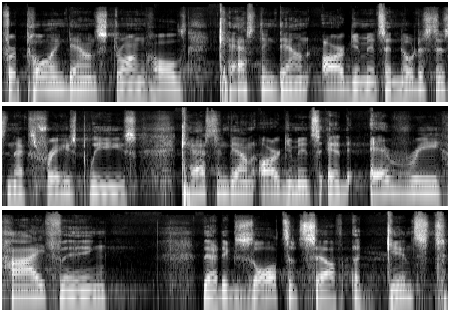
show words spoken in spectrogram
for pulling down strongholds, casting down arguments. And notice this next phrase, please casting down arguments and every high thing that exalts itself against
